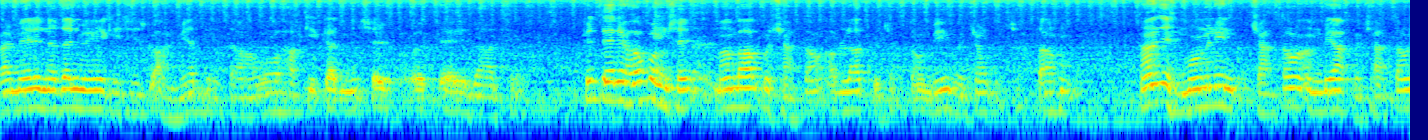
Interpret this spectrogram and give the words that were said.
اور میری نظر میں میں کسی چیز کو اہمیت دیتا ہوں، وہ حقیقت میں صرف تیری ذات ہے۔ پھر تیرے حکم سے ماں باپ کو چاہتا ہوں، اولاد کو چاہتا ہوں، بیوی بچوں کو چاہتا ہوں۔ ہاں جی مومنین کو چاہتا ہوں، انبیاء کو چاہتا ہوں،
